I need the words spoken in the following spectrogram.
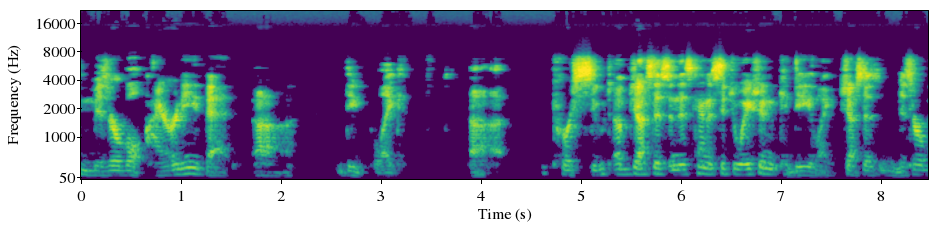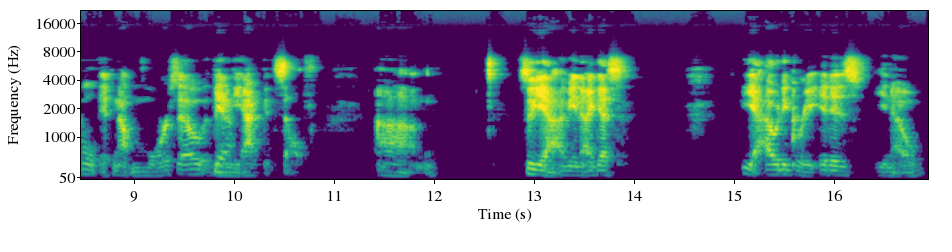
miserable irony that uh, the like uh, pursuit of justice in this kind of situation can be like just as miserable, if not more so, than Yeah. the act itself. Um, so yeah, I mean, I guess, yeah, I would agree. It is, you know,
